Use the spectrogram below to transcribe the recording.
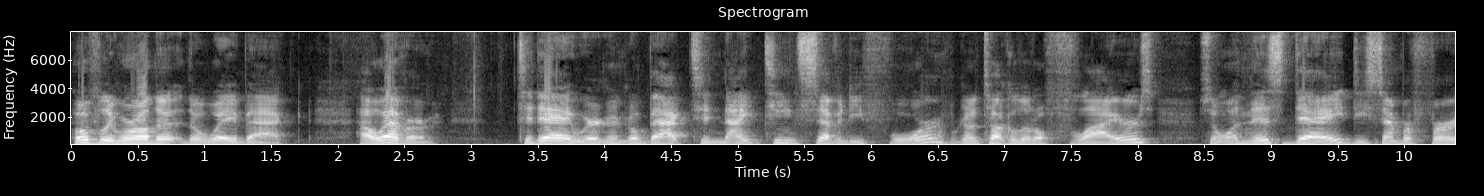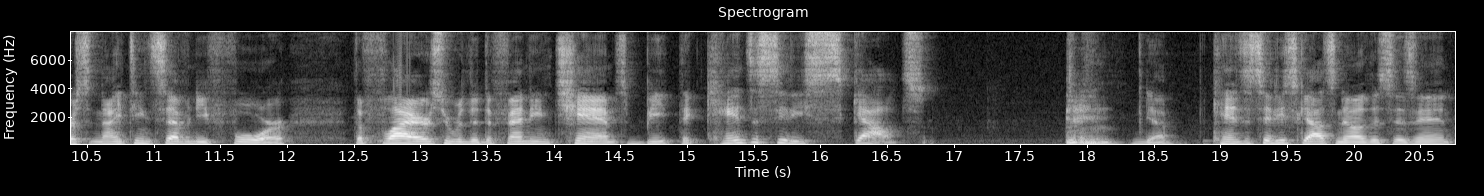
hopefully we're on the, the way back. However, today we're going to go back to 1974. We're going to talk a little Flyers. So on this day, December 1st, 1974, the Flyers, who were the defending champs, beat the Kansas City Scouts. yeah, Kansas City Scouts. No, this isn't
